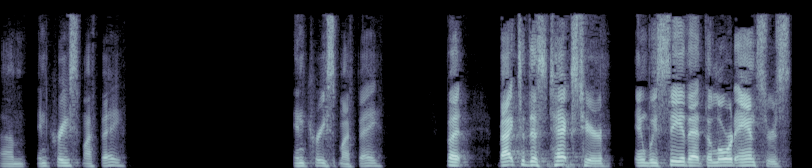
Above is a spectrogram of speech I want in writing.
um, increase my faith, increase my faith. But back to this text here, and we see that the Lord answers.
